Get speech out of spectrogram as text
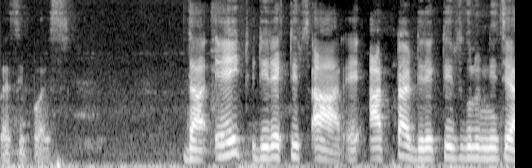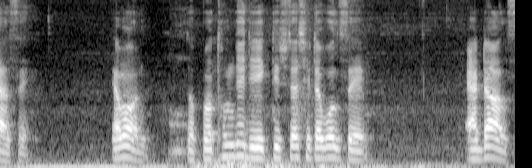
passive voice the eight directives আর এই আটটা ডিরেক্টিভসগুলো নিচে আছে। কেমন? তো প্রথম যে ডিরেক্টিভসটা সেটা বলছে অ্যাডাল্টস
